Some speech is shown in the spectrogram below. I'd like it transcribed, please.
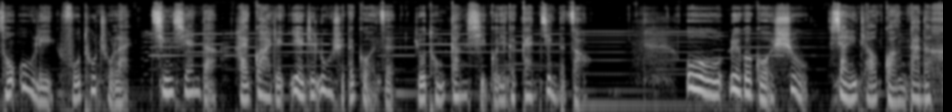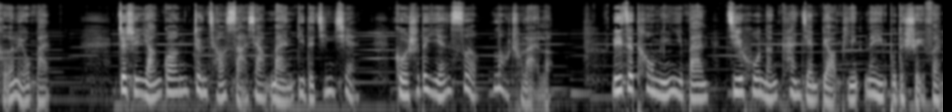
从雾里浮凸出来。清鲜的，还挂着叶汁露水的果子，如同刚洗过一个干净的澡。雾掠过果树，像一条广大的河流般。这时阳光正巧洒下满地的金线，果实的颜色露出来了。梨子透明一般，几乎能看见表皮内部的水分。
